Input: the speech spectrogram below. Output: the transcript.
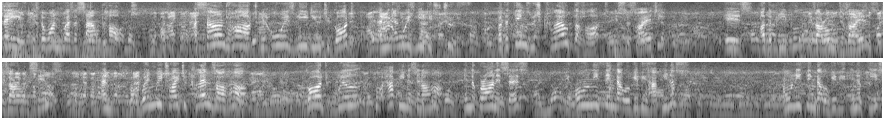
saved is the one who has a sound heart. A sound heart will always lead you to God and will always lead you to truth. But the things which cloud the heart is society, is other people, is our own desires, is our own sins. And but when we try to cleanse our heart, God will put happiness in our heart. In the Quran it says, the only thing that will give you happiness, only thing that will give you inner peace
